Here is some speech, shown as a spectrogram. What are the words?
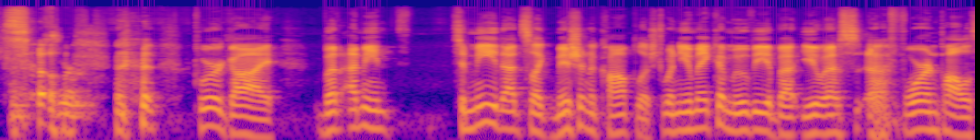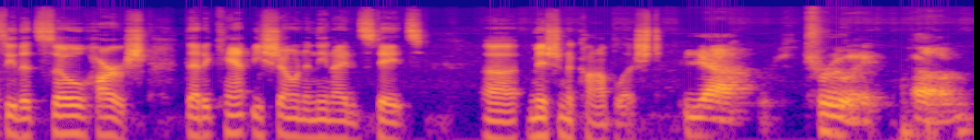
So poor guy. But I mean, to me, that's like mission accomplished. When you make a movie about U.S. Uh, foreign policy that's so harsh that it can't be shown in the United States, uh, mission accomplished. Yeah, truly. Um,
